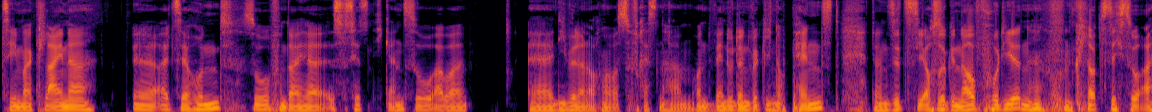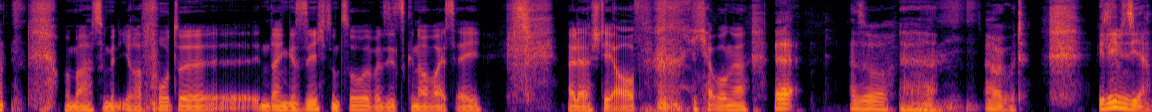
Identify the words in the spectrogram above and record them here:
zehnmal kleiner äh, als der Hund, so, von daher ist es jetzt nicht ganz so, aber äh, die will dann auch mal was zu fressen haben. Und wenn du dann wirklich noch pennst, dann sitzt sie auch so genau vor dir ne, und klotzt dich so an und macht so mit ihrer Pfote äh, in dein Gesicht und so, weil sie jetzt genau weiß, ey, Alter, steh auf, ich habe Hunger. Ja, also, Äh, aber gut. Wir lieben sie ja.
